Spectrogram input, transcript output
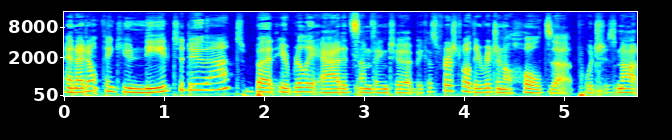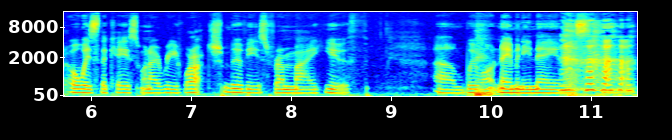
and I don't think you need to do that, but it really added something to it because, first of all, the original holds up, which is not always the case when I rewatch movies from my youth. Um, we won't name any names. Um,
